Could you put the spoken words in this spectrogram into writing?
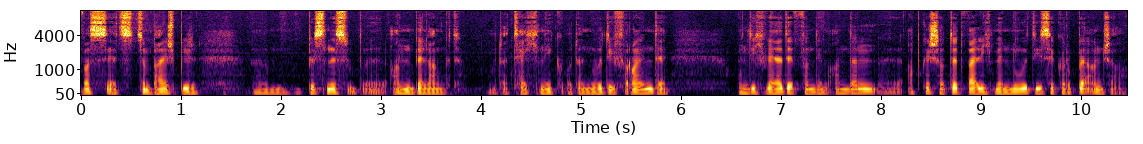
was jetzt zum Beispiel ähm, Business äh, anbelangt oder Technik oder nur die Freunde. Und ich werde von dem anderen äh, abgeschottet, weil ich mir nur diese Gruppe anschaue.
